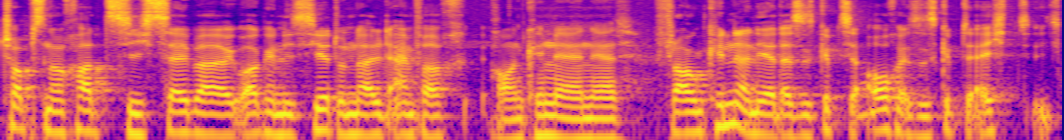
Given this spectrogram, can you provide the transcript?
Jobs noch hat, sich selber organisiert und halt einfach Frauen, Kinder Frauen, Kinder ernährt. Also es gibt es ja auch, also es gibt ja echt, ich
